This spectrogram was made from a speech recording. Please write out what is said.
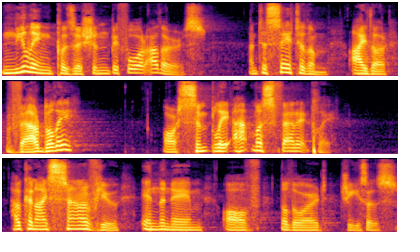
kneeling position before others and to say to them, either verbally or simply atmospherically, how can I serve you in the name of the Lord Jesus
